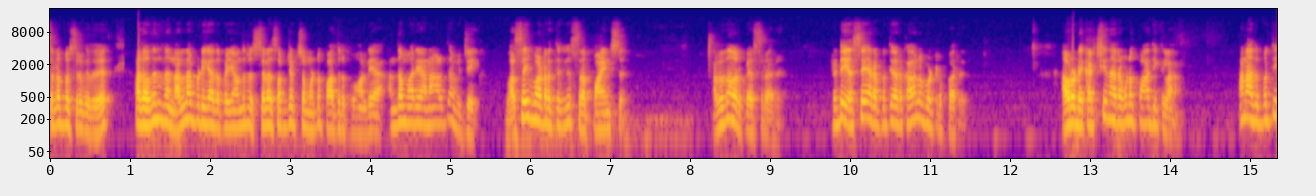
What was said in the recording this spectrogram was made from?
சிலபஸ் இருக்குது. அதை வந்து இந்த நல்லா படிக்காத பையன் வந்துட்டு சில சப்ஜெக்ட்ஸை மட்டும் பார்த்துட்டு போவான் இல்லையா? அந்த மாதிரியான ஆள் தான் விஜய். வசைபாடுறதுக்கு சில பாயிண்ட்ஸ் அதுதான் அவர் பேசுகிறாரு ரெண்டு எஸ்ஐஆரை பற்றி அவர் கவலைப்பட்டிருப்பார். அவருடைய கட்சியினரை கூட பாதிக்கலாம். ஆனால் அதை பற்றி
